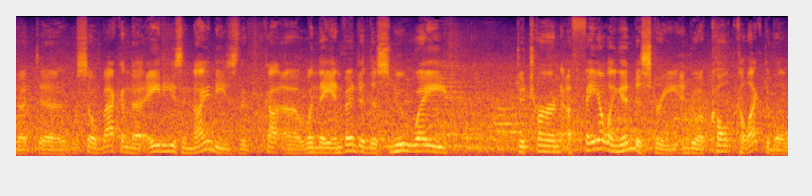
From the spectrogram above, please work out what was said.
But uh, so back in the 80s and 90s, the, uh, when they invented this new way to turn a failing industry into a cult collectible,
